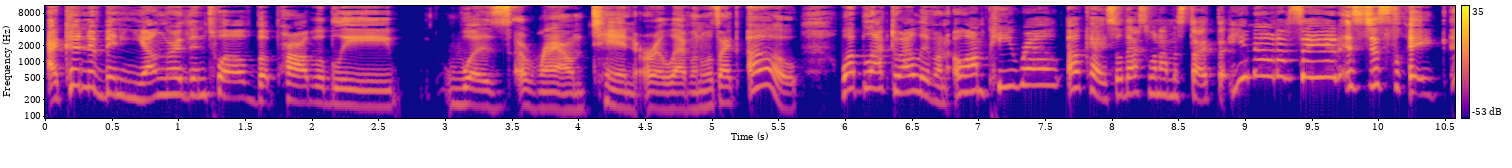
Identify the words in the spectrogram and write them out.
I couldn't have been younger than 12, but probably was around 10 or 11 was like, oh, what block do I live on? Oh, I'm P Row. Okay, so that's when I'm gonna start. Th-. You know what I'm saying? It's just like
